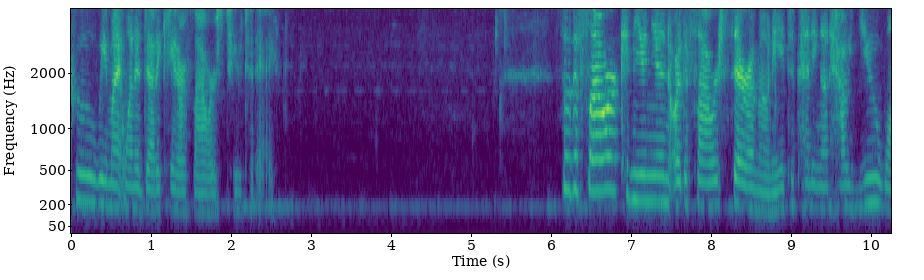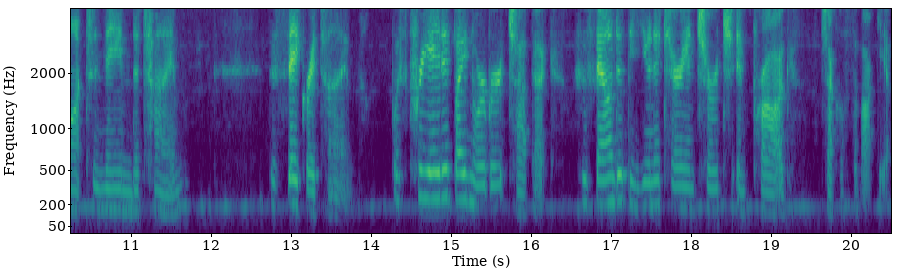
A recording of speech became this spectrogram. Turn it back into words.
who we might want to dedicate our flowers to today. So, the flower communion or the flower ceremony, depending on how you want to name the time, the sacred time, was created by Norbert Čapek, who founded the Unitarian Church in Prague, Czechoslovakia.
